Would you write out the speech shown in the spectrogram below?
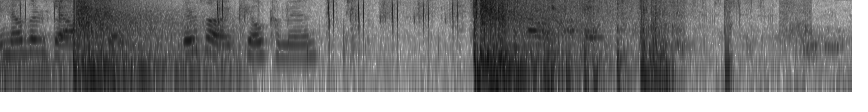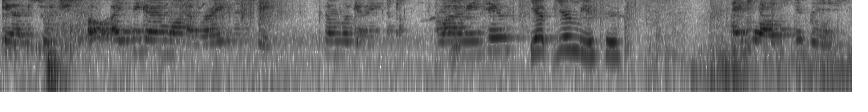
You know, there's a there's a kill command. Oh, okay. Okay, let me switch. Oh, I think I am on him, right? Let me see. Come look at me. Am I on me too? Yep, you're Mewtwo. Yeah, let's do this.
